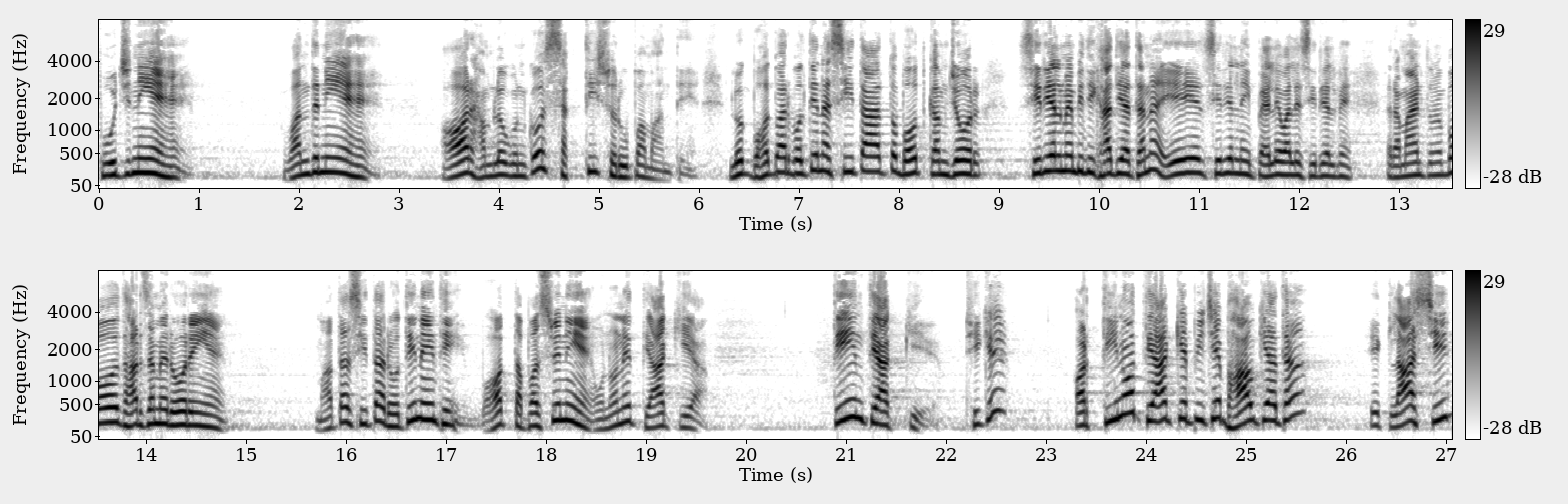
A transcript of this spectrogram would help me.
पूजनीय हैं, वंदनीय हैं, और हम लोग उनको शक्ति स्वरूपा मानते हैं। लोग बहुत बार बोलते हैं ना, सीता तो बहुत कमज़ोर। सीरियल में भी दिखा दिया था ना, ये सीरियल नहीं, पहले वाले सीरियल में रामायण तुम्हें बहुत हर समय रो रही हैं। माता सीता रोती नहीं थी, बहुत तपस्विनी है, उन्होंने त्याग किया। तीन त्याग किए, ठीक है? और तीनों त्याग के पीछे भाव क्या था? एक लास्ट चीज़,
